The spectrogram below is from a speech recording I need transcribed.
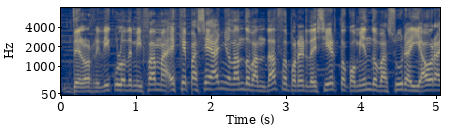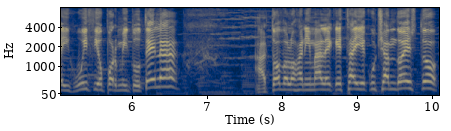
de lo ridículo de mi fama es que pasé años dando bandazos por el desierto comiendo basura y ahora hay juicio por mi tutela. A todos los animales que estáis escuchando esto,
